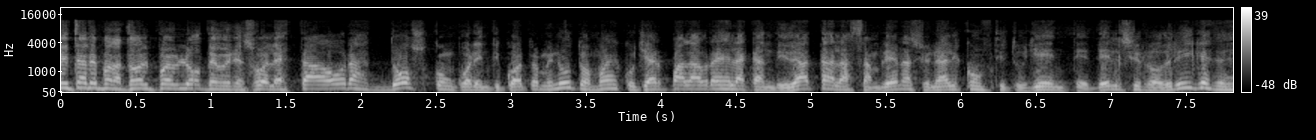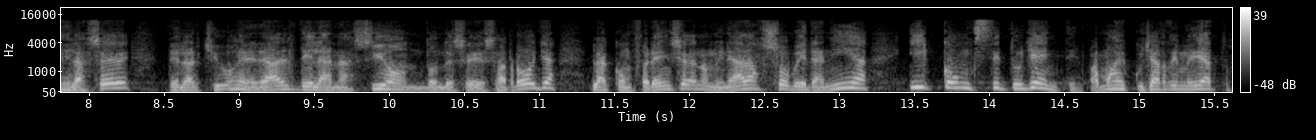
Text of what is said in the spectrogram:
Feliz tarde para todo el pueblo de Venezuela. Está ahora 2 con 44 minutos. Vamos a escuchar palabras de la candidata a la Asamblea Nacional Constituyente, Delcy Rodríguez, desde la sede del Archivo General de la Nación, donde se desarrolla la conferencia denominada Soberanía y Constituyente. Vamos a escuchar de inmediato.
